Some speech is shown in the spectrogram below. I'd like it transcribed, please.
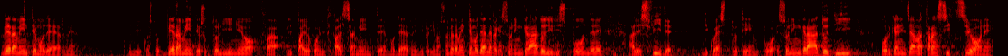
veramente moderne. Quindi questo veramente sottolineo fa il paio con il falsamente moderne di prima. Sono veramente moderne perché sono in grado di rispondere alle sfide di questo tempo e sono in grado di organizzare una transizione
